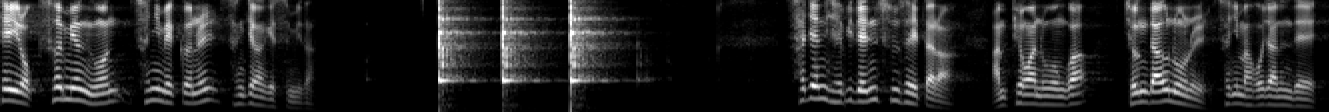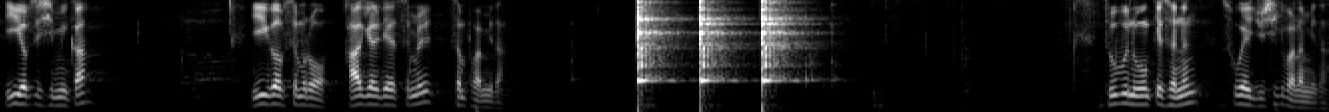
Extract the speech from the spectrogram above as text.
회의록 서명 의원 선임의 건을 상정하겠습니다. 사전 협의된 순서에 따라 안평환 의원과 정다은 의원을 선임하고자 하는데 이의 없으십니까? 이의가 없으므로 가결되었음을 선포합니다. 두 분 의원께서는 소개해 주시기 바랍니다.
